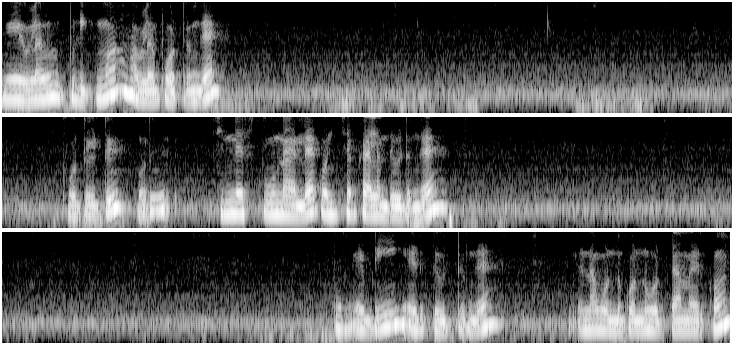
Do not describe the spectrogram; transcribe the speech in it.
இங்கே எவ்வளவு பிடிக்குமோ அவ்வளோ போட்டுருங்க. போட்டுக்கிட்டு ஒரு சின்ன ஸ்பூனால் கொஞ்சம் கலந்து விடுங்க. பாருங்க இப்படி எடுத்து விட்டுருங்க. இல்லைன்னா ஒன்றுக்கு ஒன்று ஒட்டாமல் இருக்கும்.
